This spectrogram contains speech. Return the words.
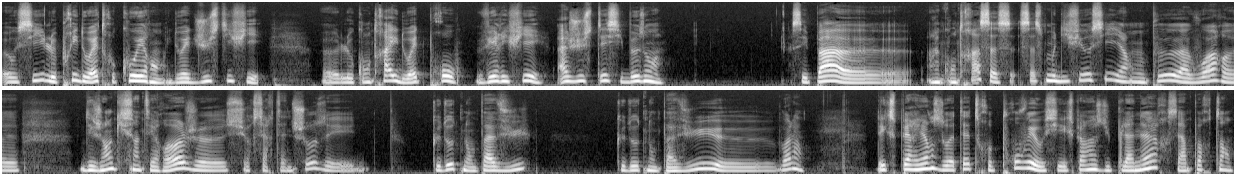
aussi, le prix doit être cohérent, il doit être justifié. Euh, le contrat, il doit être pro, vérifié, ajusté si besoin. C'est pas euh, un contrat, ça, se modifie aussi. Hein. On peut avoir euh, des gens qui s'interrogent sur certaines choses et que d'autres n'ont pas vues, que d'autres n'ont pas vues. voilà. L'expérience doit être prouvée aussi. L'expérience du planeur, c'est important.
